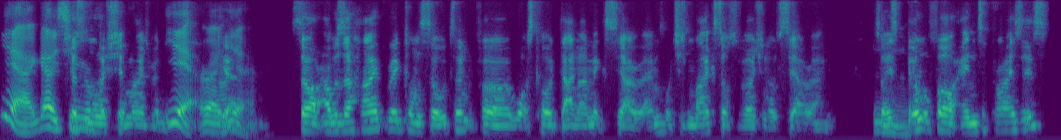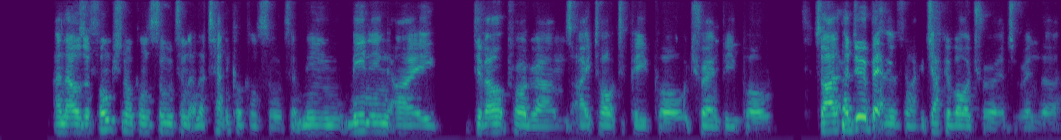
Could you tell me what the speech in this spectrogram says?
Yeah, guys. So Personal you're, relationship management. yeah, right. Yeah. Yeah. So I was a hybrid consultant for what's called Dynamic CRM, which is Microsoft's version of CRM. So it's Mhm. built for enterprises. And I was a functional consultant and a technical consultant, mean, meaning I develop programs, I talk to people, train people. So I, I do a bit of everything, like a jack of all trades within the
